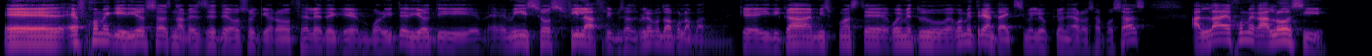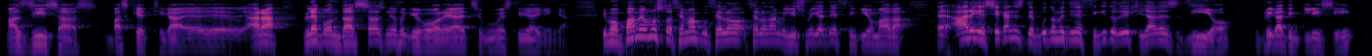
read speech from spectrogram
Ε, εύχομαι και οι δύο σας να παίζετε όσο καιρό θέλετε και μπορείτε, διότι εμείς ως φίλαθροι που σας βλέπουμε το απολαμβάνουμε. Και ειδικά εμείς που είμαστε, εγώ είμαι, του, εγώ είμαι 36, είμαι λίγο πιο νεαρός από εσά, αλλά έχω μεγαλώσει μαζί σας μπασκετικά. Ε, ε, άρα, βλέποντάς σας, νιώθω και εγώ ωραία, έτσι που είμαι στη διαγένεια. Λοιπόν, πάμε όμως στο θέμα που θέλω, θέλω να μιλήσουμε για την εθνική ομάδα. Ε, Άρη, εσύ έκανες τεμπούτο με την εθνική το 2002. Βρήκα την κλίση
